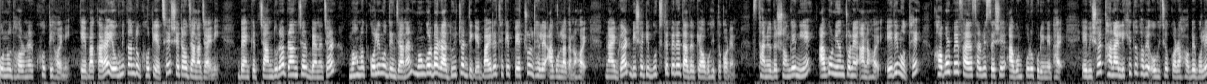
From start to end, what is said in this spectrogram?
কোনো ধরনের ক্ষতি হয়নি। কে বা কারা এই অগ্নিকাণ্ড ঘটিয়েছে সেটাও জানা যায়নি। ব্যাংকের চান্দুরা ব্রাঞ্চের ম্যানেজার মোহাম্মদ কলিমুদ্দিন জানান, মঙ্গলবার রাত দুইটার দিকে বাইরে থেকে পেট্রোল ঢেলে আগুন লাগানো হয়। নাইট গার্ড বিষয়টি বুঝতে পেরে তাদেরকে অবহিত করেন। স্থানীয়দের সঙ্গে নিয়ে আগুন নিয়ন্ত্রণে আনা হয়। এরই মধ্যে খবর পেয়ে ফায়ার সার্ভিস এসে আগুন পুরোপুরি নেভায়। এ বিষয়ে থানায় লিখিতভাবে অভিযোগ করা হবে বলে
